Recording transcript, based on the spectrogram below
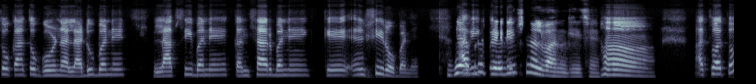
તો કાં તો ગોળના લાડુ બને. લાપસી બને કંસાર બને કે શીરો બને. આવી ટ્રેડિશનલ વાનગી છે. હા અથવા તો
